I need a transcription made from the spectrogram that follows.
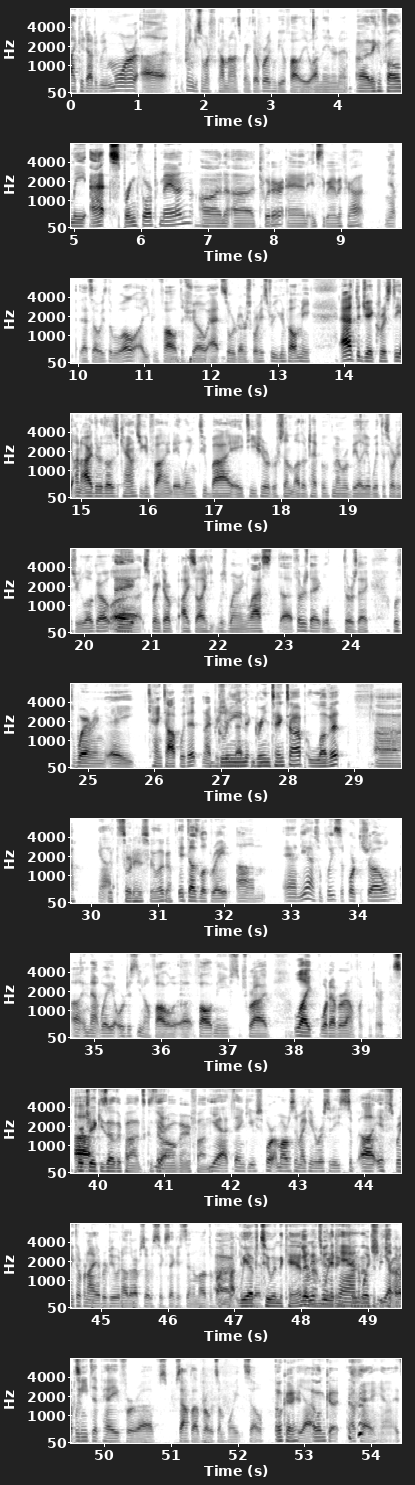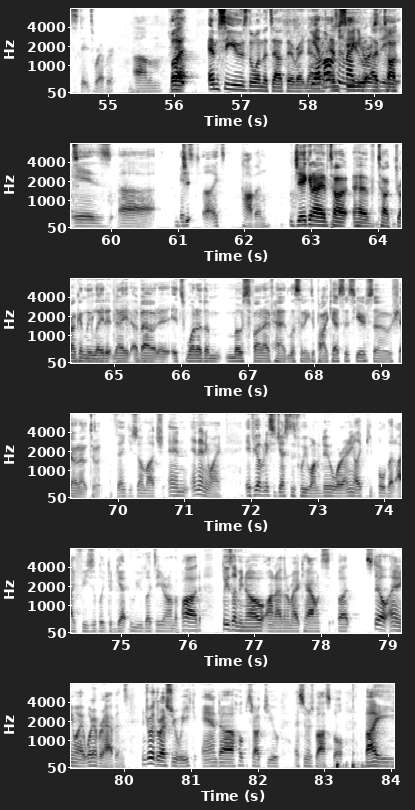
I could not agree more. Uh, thank you so much for coming on Springthorpe. Where can people follow you on the internet? Uh, they can follow me at Springthorpe Man on uh, Twitter and Instagram if you're hot. Yep, that's always the rule. Uh, you can follow the show at Sordid underscore history. You can follow me at the J Christie on either of those accounts. You can find a link to buy a T-shirt or some other type of memorabilia with the Sordid History logo. Hey. Uh, Springthorpe, I saw he was wearing last uh, Thursday. Well, Thursday was wearing a tank top with it, and I appreciate Green that. green tank top, love it. Uh, Yeah. with the Sordid History logo. It does look great. Um, and yeah, so please support the show uh, in that way, or just you know follow uh, follow me, subscribe, like whatever. I don't fucking care. Support Uh, Jakey's other pods because they're yeah. all very fun. Yeah, thank you. Support Marvel Cinematic University. Uh, if Springthorpe and I ever do another episode of Six Second Cinema, the Vine Uh, podcast we have two in the can, Yeah, we have two in the can, which yeah, but we need to pay for uh, SoundCloud Pro at some point. So Okay, yeah, LMK. okay, yeah, it's it's whatever. Um, But MCU is the one that's out there right now. yeah, and Marvel Cinematic MCU, University I've talked. is uh, it's uh, it's popping. Jake and I have talked have talked drunkenly late at night about it. It's one of the most fun I've had listening to podcasts this year. So shout out to it. Thank you so much. And and anyway, if you have any suggestions for who you want to do, or any like people that I feasibly could get who you'd like to hear on the pod, please let me know on either of my accounts. But still, anyway, whatever happens, enjoy the rest of your week, and uh, hope to talk to you as soon as possible. Bye.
